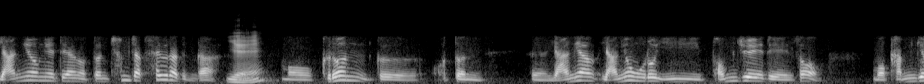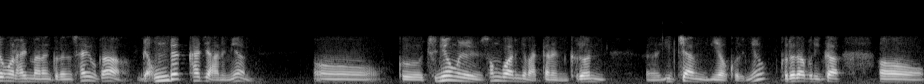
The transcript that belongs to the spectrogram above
양형에 대한 어떤 참작 사유라든가 예. 뭐 그런 그 어떤 그 양형 양형으로 이 범죄에 대해서 뭐 감경을 할 만한 그런 사유가 명백하지 않으면 어그 준형을 선고하는 게 맞다는 그런 어, 입장이었거든요. 그러다 보니까 어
